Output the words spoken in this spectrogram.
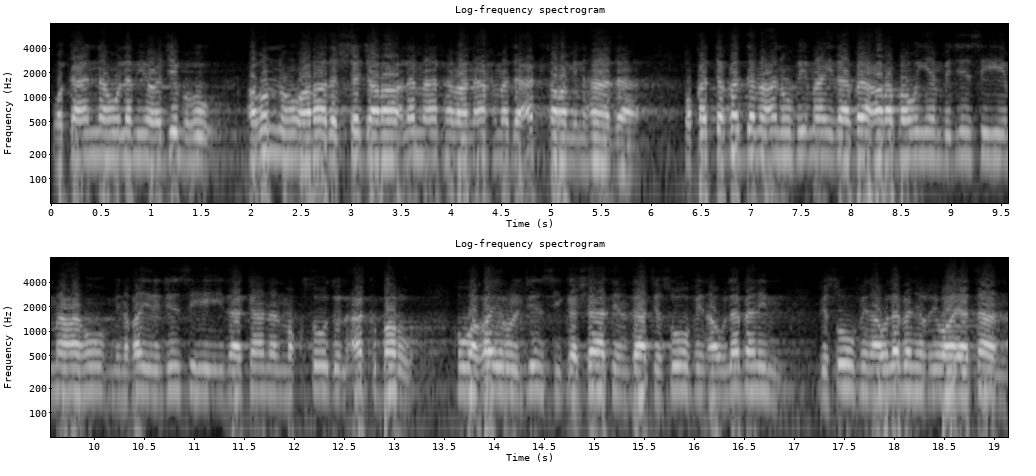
وكأنه لم يعجبه. أظنه أراد الشجر. لم أفهم عن أحمد أكثر من هذا. وقد تقدم عنه فيما إذا باع ربويا بجنسه معه من غير جنسه إذا كان المقصود الأكبر هو غير الجنس كشاة ذات صوف أو لبن بصوف أو لبن روايتان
